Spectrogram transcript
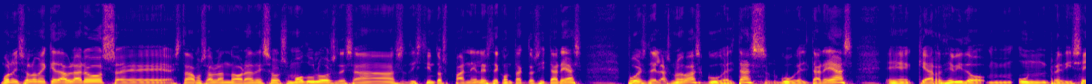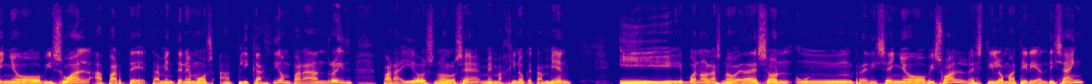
Bueno, y solo me queda hablaros, eh, estábamos hablando ahora de esos módulos, de esos distintos paneles de contactos y tareas, pues de las nuevas Google Tasks, Google Tareas, eh, que ha recibido mm, un rediseño visual, aparte también tenemos aplicación para Android, para iOS no lo sé, me imagino que también, y bueno, las novedades son un rediseño visual, estilo Material Design,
